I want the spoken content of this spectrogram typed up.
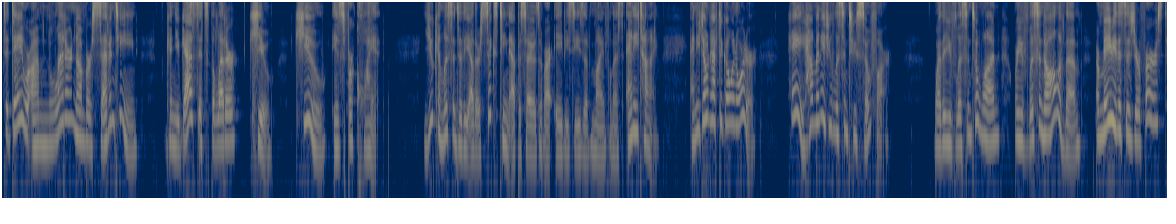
Today we're on letter number 17. Can you guess? It's the letter Q. Q is for quiet. You can listen to the other 16 episodes of our ABCs of mindfulness anytime, and you don't have to go in order. Hey, how many have you listened to so far? Whether you've listened to one or you've listened to all of them, or maybe this is your first,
